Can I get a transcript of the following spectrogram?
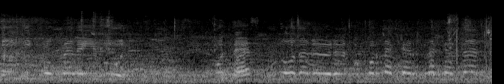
mindig fog beleindulni. Ha te ezt tudod előre, akkor le kell, le kell tenni.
